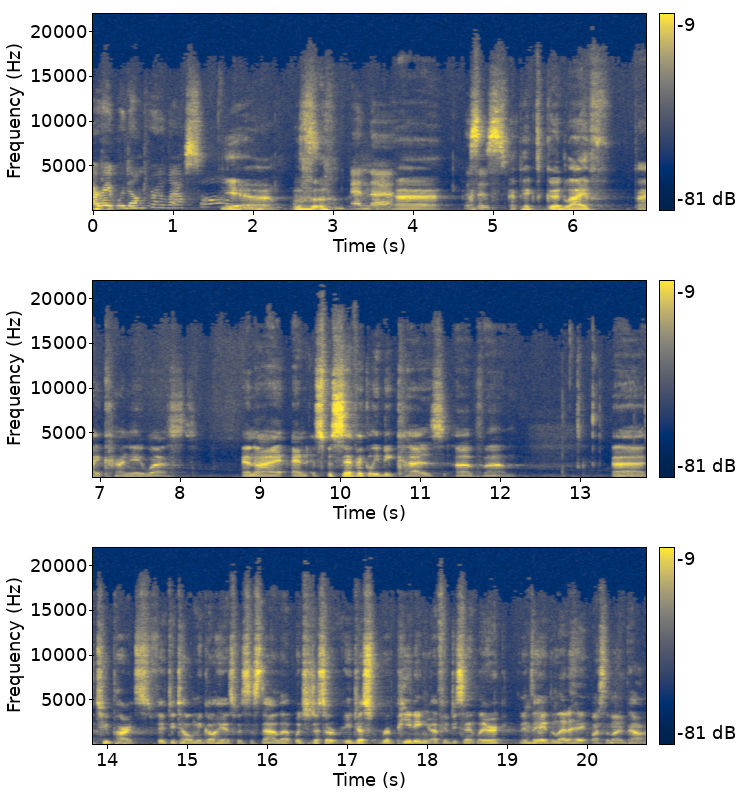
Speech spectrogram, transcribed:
all right we're down to our last song Yeah. Last song. and uh, uh this is I picked "Good Life" by Kanye West, and I and specifically because of um, uh, two parts. Fifty told me go ahead, switch the style up, which is just a he just repeating a Fifty Cent lyric. And if they hate, then let it hate. Watch the money pal.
